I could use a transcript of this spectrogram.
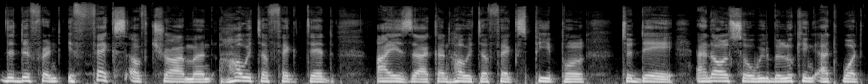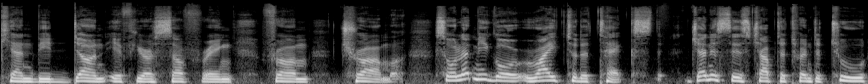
the different effects of trauma and how it affected Isaac and how it affects people today. And also, we'll be looking at what can be done if you're suffering from trauma. So, let me go right to the text. Genesis chapter 22,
